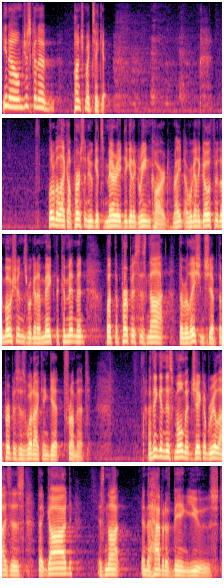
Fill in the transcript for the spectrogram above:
you know, I'm just going to punch my ticket. A little bit like a person who gets married to get a green card, right? We're going to go through the motions, we're going to make the commitment, but the purpose is not the relationship, the purpose is what I can get from it. I think in this moment, Jacob realizes that God is not in the habit of being used.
